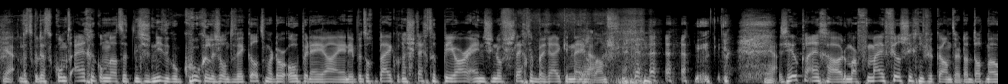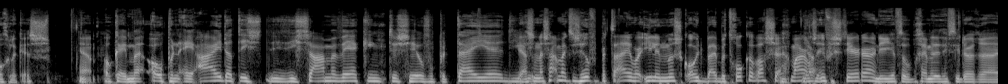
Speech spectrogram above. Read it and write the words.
Ja, dat, dat komt eigenlijk omdat het dus niet door Google is ontwikkeld, maar door OpenAI. En die hebben toch blijkbaar een slechte PR-engine of slechter bereik in Nederland. Het is heel klein gehouden, maar voor mij veel significanter dat dat mogelijk is. Ja. Oké, maar OpenAI, dat is die, die samenwerking tussen heel veel partijen. Die... Ja, zijn samenwerking tussen heel veel partijen waar Elon Musk ooit bij betrokken was, zeg maar, als investeerder. En die heeft op een gegeven moment heeft hij er,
